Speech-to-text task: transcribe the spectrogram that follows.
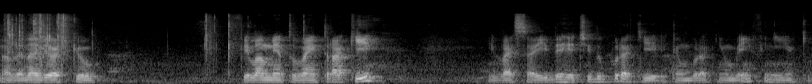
Na verdade eu acho que o filamento vai entrar aqui e vai sair derretido por aqui. Ele tem um buraquinho bem fininho aqui.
